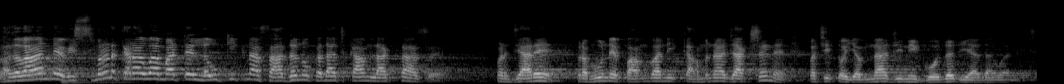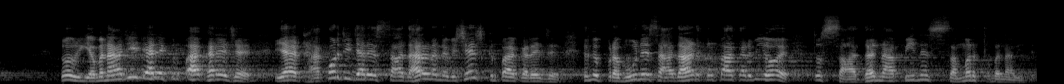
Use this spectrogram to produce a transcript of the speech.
ભગવાનને વિસ્મરણ કરાવવા માટે લૌકિકના સાધનો કદાચ કામ લાગતા હશે. પણ જ્યારે પ્રભુને પામવાની કામના જાગશે ને, પછી તો યમુનાજીની ગોદ જ યાદ આવવાની છે. તો યમુનાજી જ્યારે કૃપા કરે છે, યા ઠાકોરજી જ્યારે સાધારણ અને વિશેષ કૃપા કરે છે તો પ્રભુને સાધારણ કૃપા કરવી હોય, તો સાધન આપીને સમર્થ બનાવી દે.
